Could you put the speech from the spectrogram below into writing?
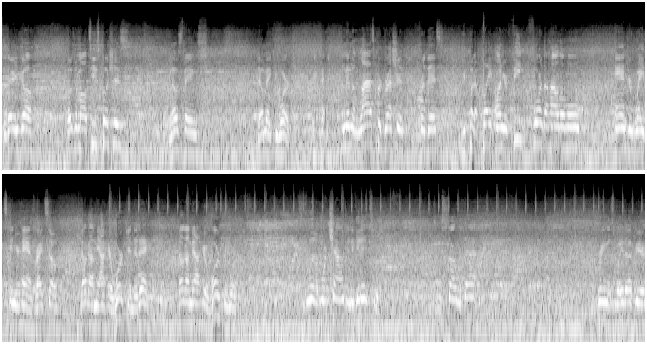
So there you go. Those are Maltese pushes. And those things, they'll make you work. and then the last progression for this, you put a plate on your feet for the hollow hold and your weights in your hands, right? So y'all got me out here working today. Y'all got me out here working, working. It's a little more challenging to get into. So we'll start with that. Bring this weight up here.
